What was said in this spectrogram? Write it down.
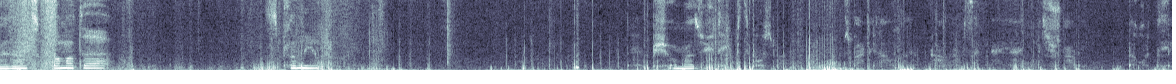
neden zıplamadı? Zıplamıyor. Bir şey olmaz yüksek bizi bozma. Bozma bir ben.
